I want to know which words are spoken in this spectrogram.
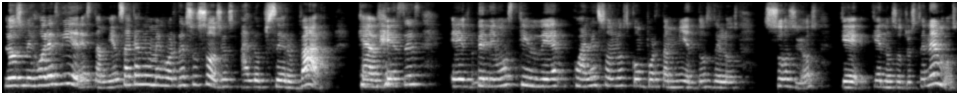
Los mejores líderes también sacan lo mejor de sus socios al observar que a veces eh, tenemos que ver cuáles son los comportamientos de los socios que, nosotros tenemos,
